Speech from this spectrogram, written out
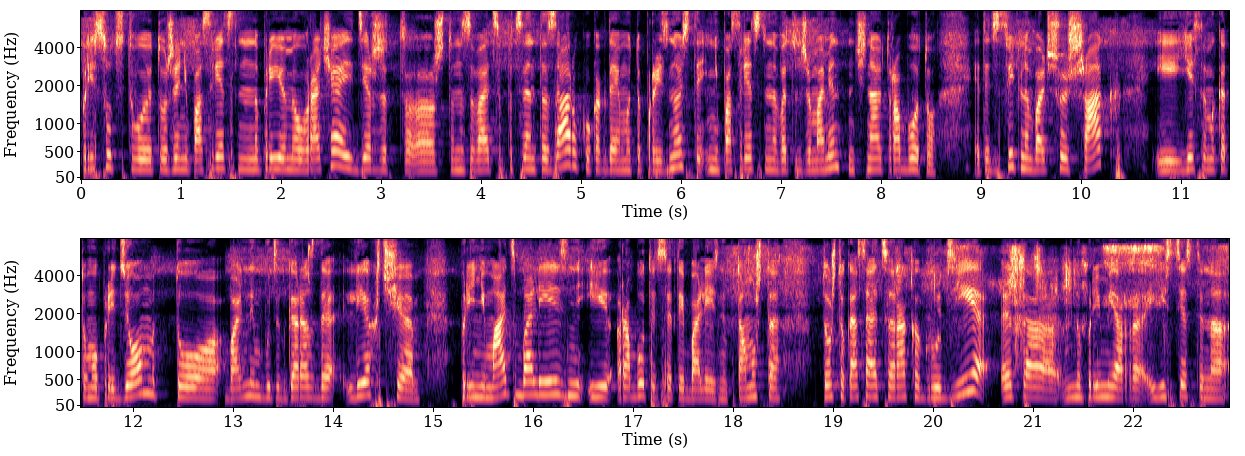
присутствуют уже непосредственно на приеме у врача и держат, э, что называется, пациента за руку, когда ему это произносят, и непосредственно в этот же момент начинают работу. Это действительно большой шаг, и если мы к этому придем, то больным будет гораздо легче принимать болезнь и работать с этой болезнью, потому что то, что касается рака груди, это, например, естественно,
